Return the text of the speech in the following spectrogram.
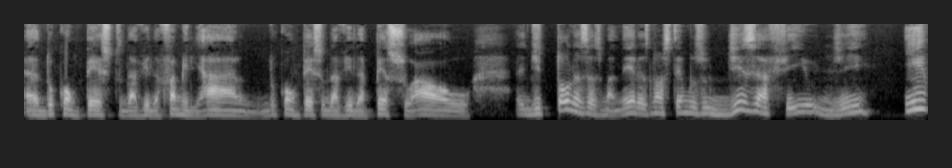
uh, do contexto da vida familiar, do contexto da vida pessoal. De todas as maneiras, nós temos o desafio de ir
